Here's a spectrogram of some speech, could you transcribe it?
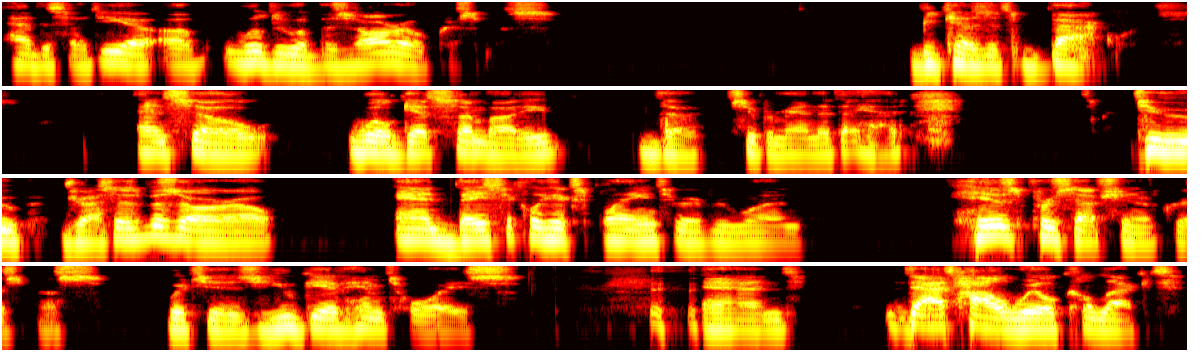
had this idea of we'll do a bizarro Christmas because it's backwards. And so we'll get somebody, the Superman that they had, to dress as Bizarro and basically explain to everyone his perception of Christmas, which is you give him toys and that's how we'll collect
